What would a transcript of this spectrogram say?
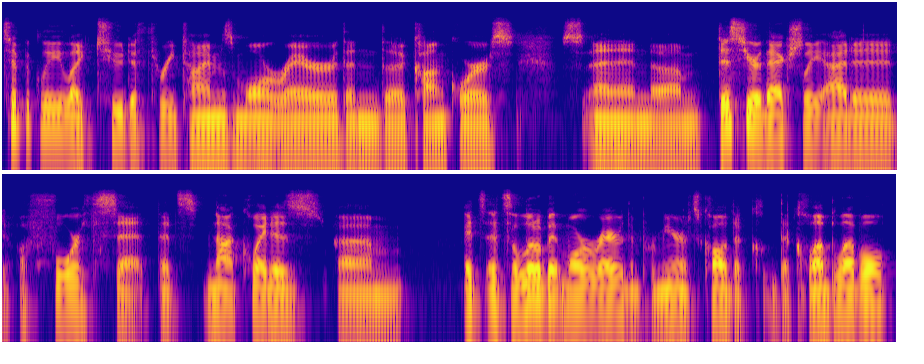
typically like two to three times more rare than the concourse. And um, this year they actually added a fourth set that's not quite as um, it's it's a little bit more rare than premier. It's called the the club level.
